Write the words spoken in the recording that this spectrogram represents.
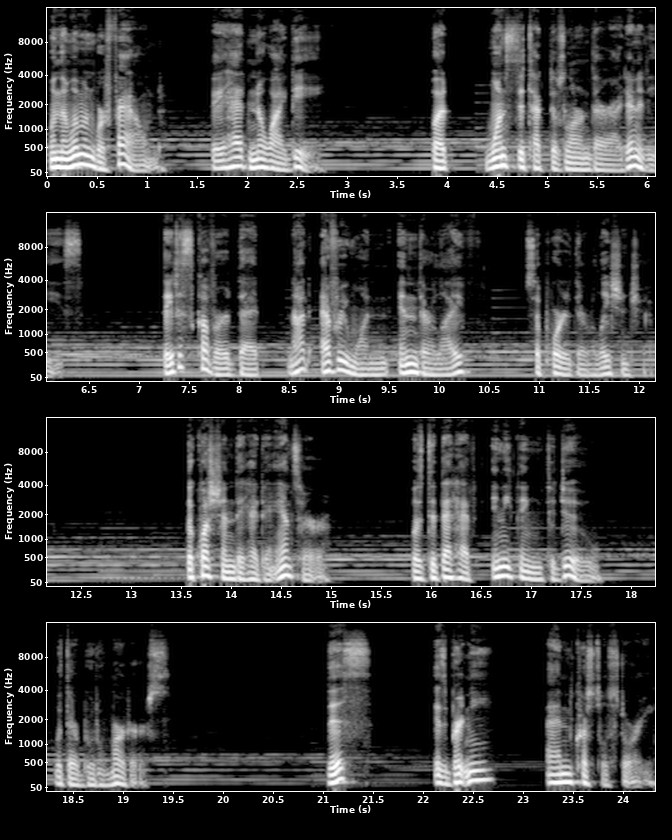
When the women were found, they had no ID. But once detectives learned their identities, they discovered that not everyone in their life supported their relationship. The question they had to answer was did that have anything to do with their brutal murders? This is Britney and Crystal's story.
